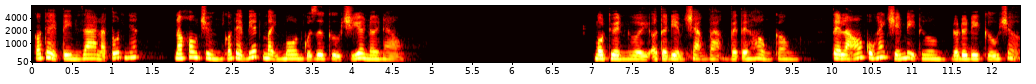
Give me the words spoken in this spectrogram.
Có thể tìm ra là tốt nhất. Nó không chừng có thể biết mệnh môn của dư cửu trí ở nơi nào. Một thuyền người ở thời điểm trạng vạng về tới Hồng Kông, Tề lão cùng hách chiến bị thương, Được đưa đi cứu trợ.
